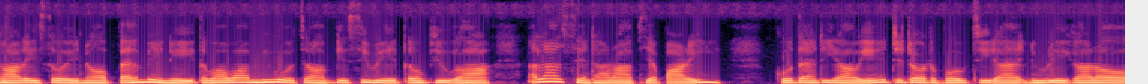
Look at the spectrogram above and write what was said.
ခါလေဆိုရင်တော့ပန်းပင်တွေတဘာဝမျိုးကိုကြောင့်ပစ္စည်းတွေအသုံးပြုကအလှဆင်ထားတာဖြစ်ပါတယ်။ကိုတန်းတယောက်ရဲ့တစ်တော်တစ်ပုတ်ကြည့်တိုင်းလူတွေကတော့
